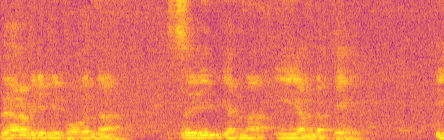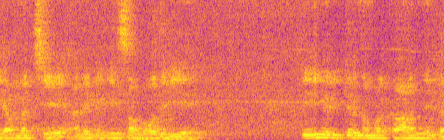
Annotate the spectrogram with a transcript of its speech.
വേറെ പിരിഞ്ഞു പോകുന്ന സെലിൻ എന്ന ഈ അംഗത്തെ ഈ അമ്മച്ചിയെ അല്ലെങ്കിൽ ഈ സഹോദരിയെ ഇനി ഒരിക്കലും നമ്മൾ കാണുന്നില്ല.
